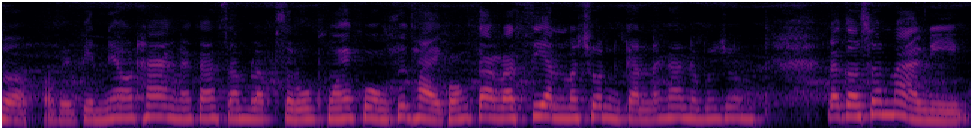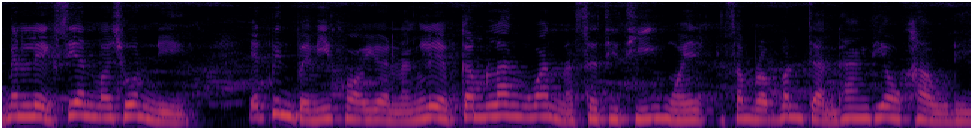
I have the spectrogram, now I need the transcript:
ชอบเอาไปเป็นแนวทางนะคะสำหรับสรุปหวยโค้งสุดท้ายของตาลาเซียนมาชนกันนะคะท่านผู้ชม แล้วก็ส่วนมากนี่แม่นเลขเซียนมาชนนี่เอ็ดวินไปวิเคราะห์ย้อนหลังเรียบกำลังวันน่ะสถิติหวยสำหรับวันจันทร์ทางเที่ยวเข่าดี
